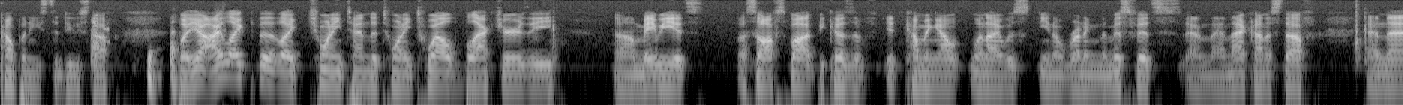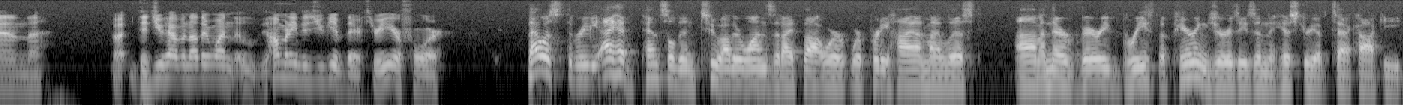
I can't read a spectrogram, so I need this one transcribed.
companies to do stuff. but yeah, I liked the like 2010 to 2012 black jersey. Uh, maybe it's a soft spot because of it coming out when I was, you know, running the Misfits and, and that kind of stuff. And then, uh, did you have another one? How many did you give there? Three or four? That was three. I had penciled in two other ones that I thought were, were pretty high on my list, um, and they're very brief appearing jerseys in the history of Tech hockey.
